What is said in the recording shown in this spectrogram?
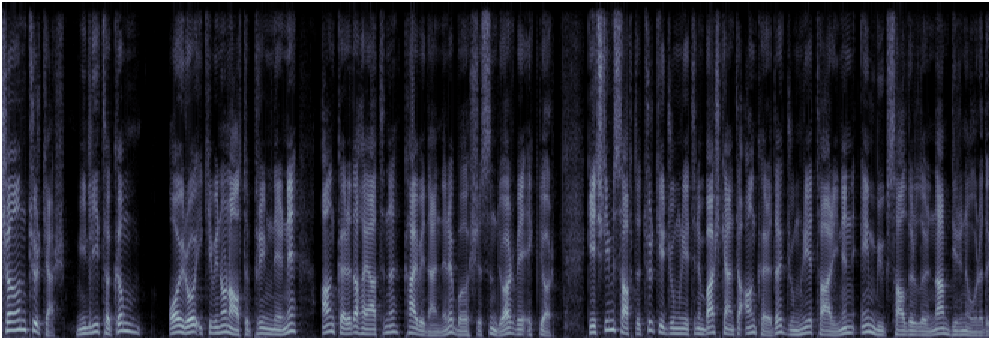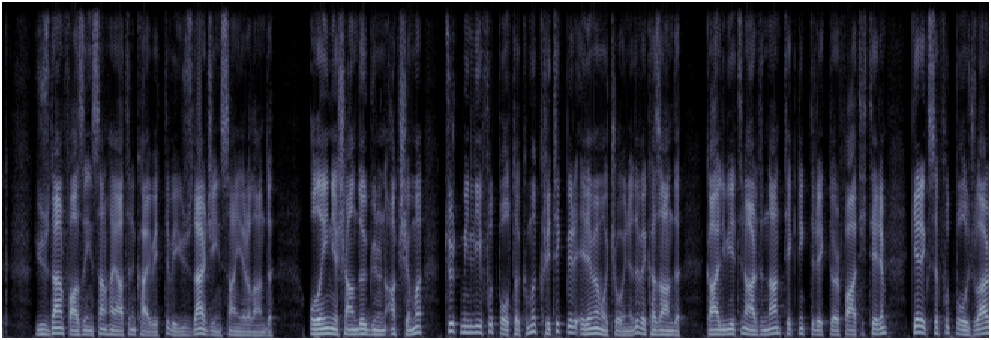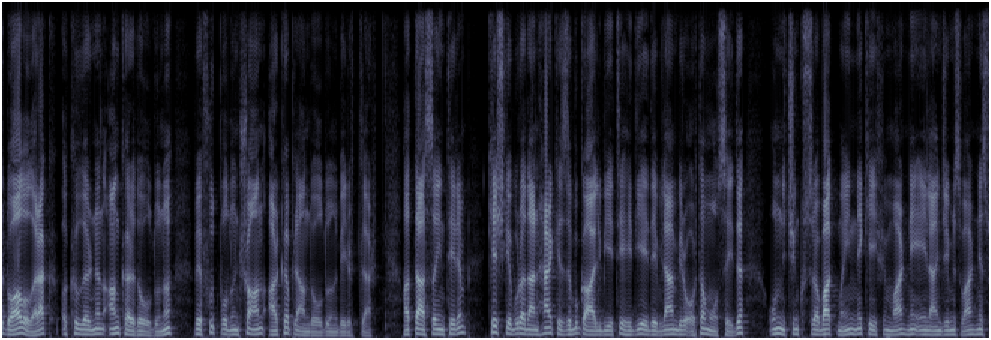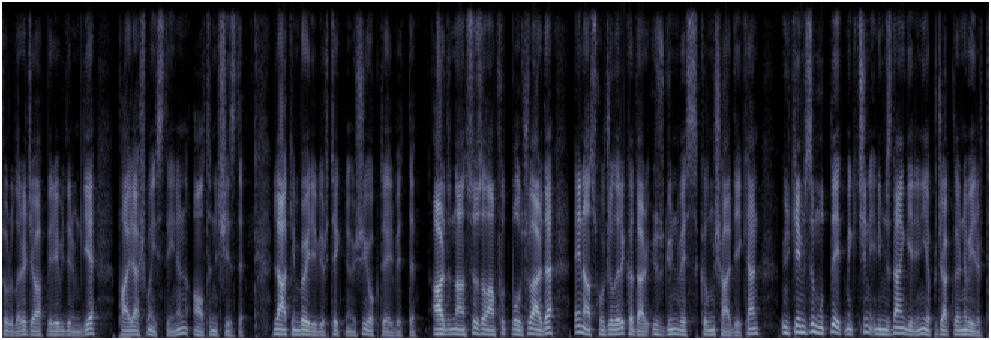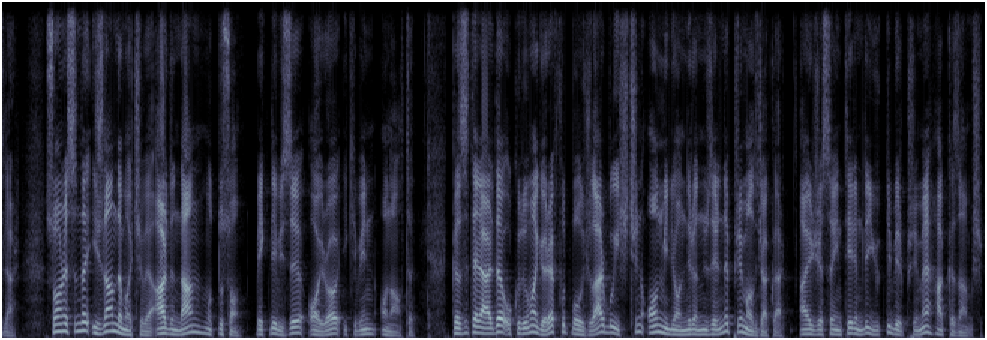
Çağın Türker, milli takım Euro 2016 primlerini Ankara'da hayatını kaybedenlere bağışlasın diyor ve ekliyor. Geçtiğimiz hafta Türkiye Cumhuriyeti'nin başkenti Ankara'da Cumhuriyet tarihinin en büyük saldırılarından birine uğradık. Yüzden fazla insan hayatını kaybetti ve yüzlerce insan yaralandı. Olayın yaşandığı günün akşamı Türk milli futbol takımı kritik bir eleme maçı oynadı ve kazandı. Galibiyetin ardından teknik direktör Fatih Terim, gerekse futbolcular doğal olarak akıllarının Ankara'da olduğunu ve futbolun şu an arka planda olduğunu belirttiler. Hatta Sayın Terim, Keşke buradan herkese bu galibiyeti hediye edebilen bir ortam olsaydı. Onun için kusura bakmayın ne keyfim var, ne eğlencemiz var, ne sorulara cevap verebilirim diye paylaşma isteğinin altını çizdi. Lakin böyle bir teknoloji yoktu elbette. Ardından söz alan futbolcular da en az hocaları kadar üzgün ve sıkılmış haldeyken ülkemizi mutlu etmek için elimizden geleni yapacaklarını belirttiler. Sonrasında İzlanda maçı ve ardından mutlu son. Bekle bizi Euro 2016. Gazetelerde okuduğuma göre futbolcular bu iş için 10 milyon liranın üzerinde prim alacaklar. Ayrıca Sayın Terim de yüklü bir prime hak kazanmış.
